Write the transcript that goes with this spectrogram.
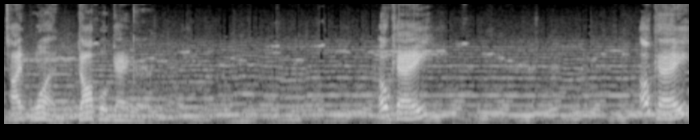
Type 1, Doppelganger. Okay. Okay.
